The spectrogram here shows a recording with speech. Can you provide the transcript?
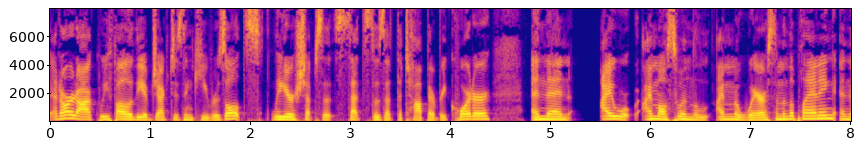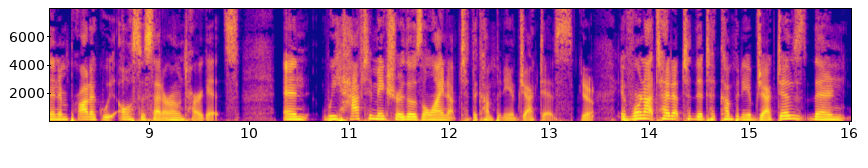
at Ardoq, we follow the objectives and key results. Leadership sets those at the top every quarter. And then I, I'm also in the, I'm aware of some of the planning. And then in product, we also set our own targets and we have to make sure those align up to the company objectives. Yeah. If we're not tied up to the t- company objectives, then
